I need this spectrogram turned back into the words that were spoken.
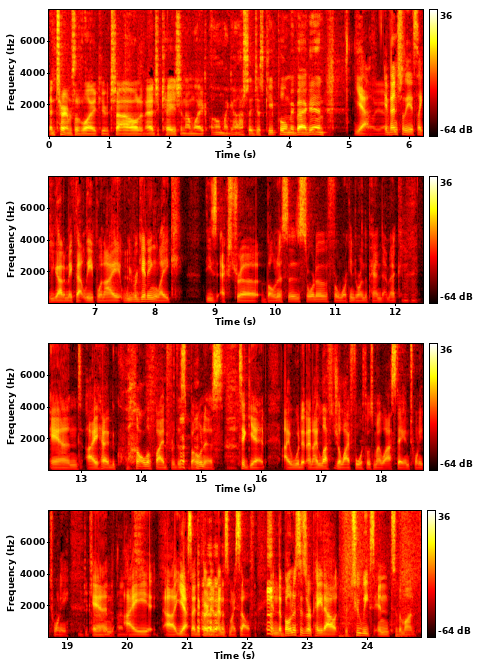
in terms of like your child and education. I'm like, oh my gosh, they just keep pulling me back in. yeah. yeah. Eventually, it's like you got to make that leap. When I we were getting like these extra bonuses, sort of, for working during the pandemic, and I had qualified for this bonus to get. I would, and I left July 4th was my last day in 2020, declared and I uh, yes, I declared independence myself. And the bonuses are paid out the two weeks into the month.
